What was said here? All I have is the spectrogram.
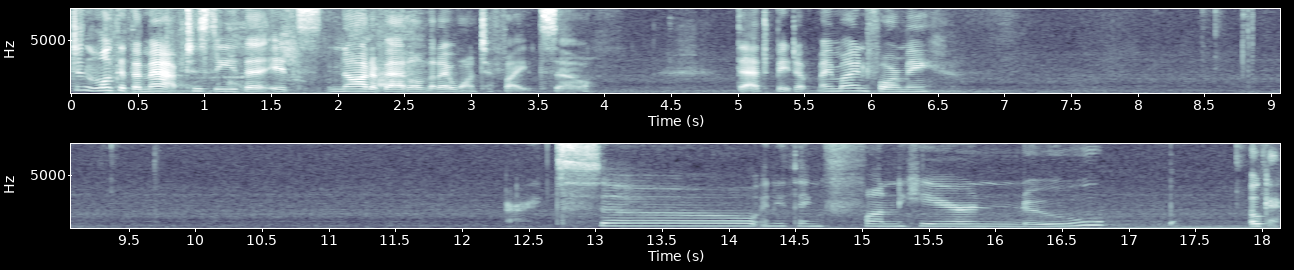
Didn't look at the map to see that it's not a battle that I want to fight, so that made up my mind for me. Alright, so, anything fun here? Nope. Okay.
